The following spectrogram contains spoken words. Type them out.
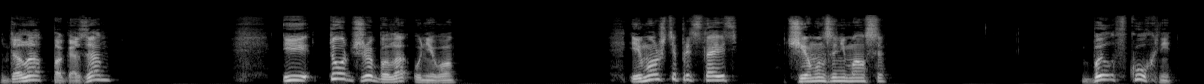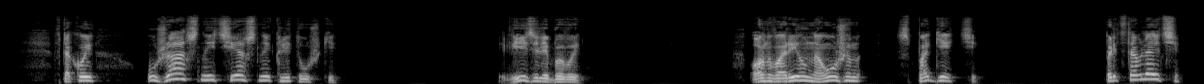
дала по газам, и тут же была у него. И можете представить, чем он занимался? Был в кухне, в такой ужасной тесной клетушке. Видели бы вы, он варил на ужин спагетти. Представляете,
